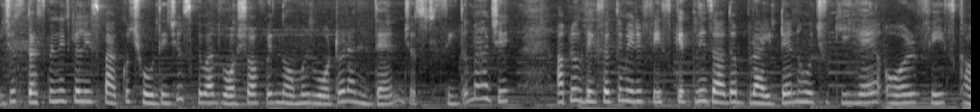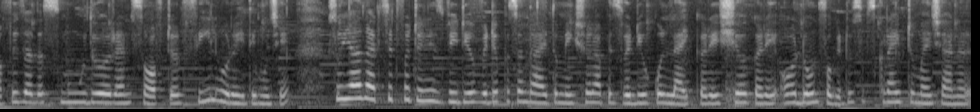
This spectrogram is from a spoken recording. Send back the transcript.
जस्ट दस मिनट के लिए इस पैक पैक को छोड़ दीजिए, उसके बाद wash off with normal water and then just see the magic आप लोग देख सकते हैं मेरे फेस कितनी ज़्यादा ब्राइटन हो चुकी है और फेस काफ़ी ज़्यादा स्मूथ और एंड सॉफ्टर फील हो रही थी मुझे। सो यार that's it for today's video video पसंद आए तो मेक श्योर sure आप इस वीडियो को लाइक करें शेयर करें और don't forget to subscribe to my channel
